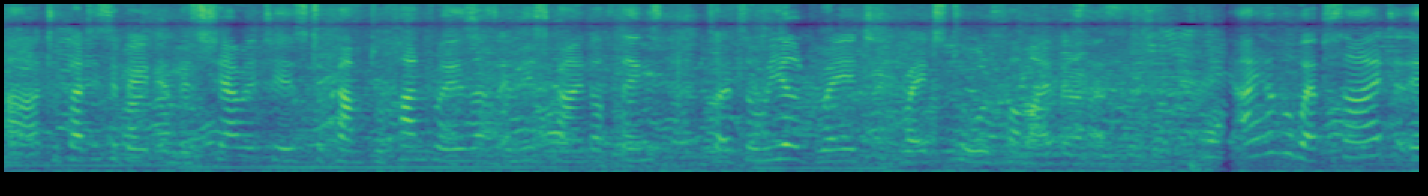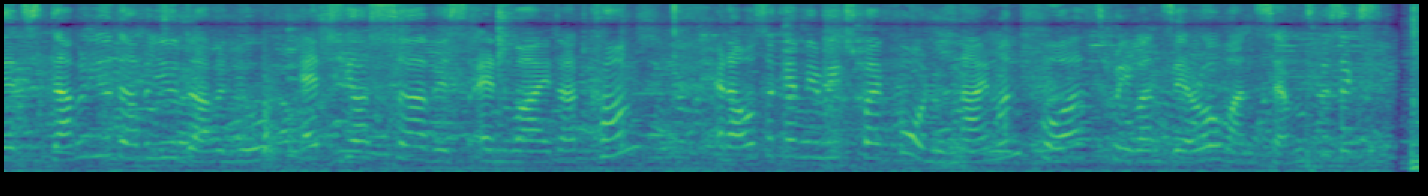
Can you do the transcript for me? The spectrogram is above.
uh, to participate in these charities, to come to fundraisers and these kind of things. So it's a real great, great tool for my business. I have a website. It's www.atyourserviceny.com and I also can be reached by phone 914 310 1736.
